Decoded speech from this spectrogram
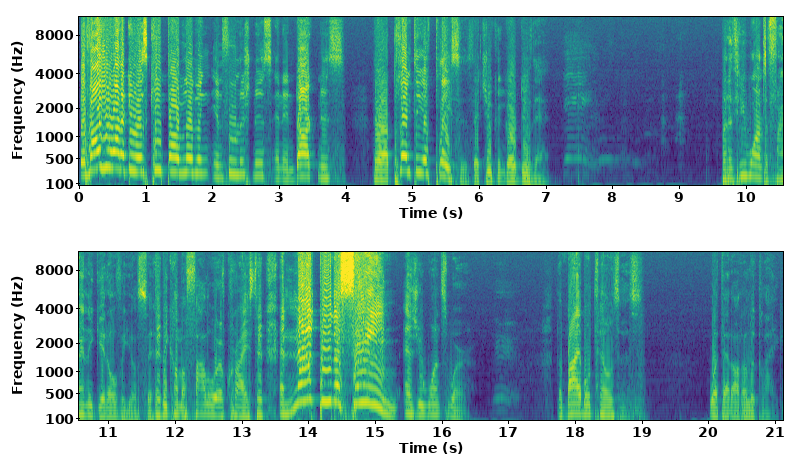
If all you want to do is keep on living in foolishness and in darkness, there are plenty of places that you can go do that. But if you want to finally get over yourself and become a follower of Christ and, and not be the same as you once were, the Bible tells us what that ought to look like.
